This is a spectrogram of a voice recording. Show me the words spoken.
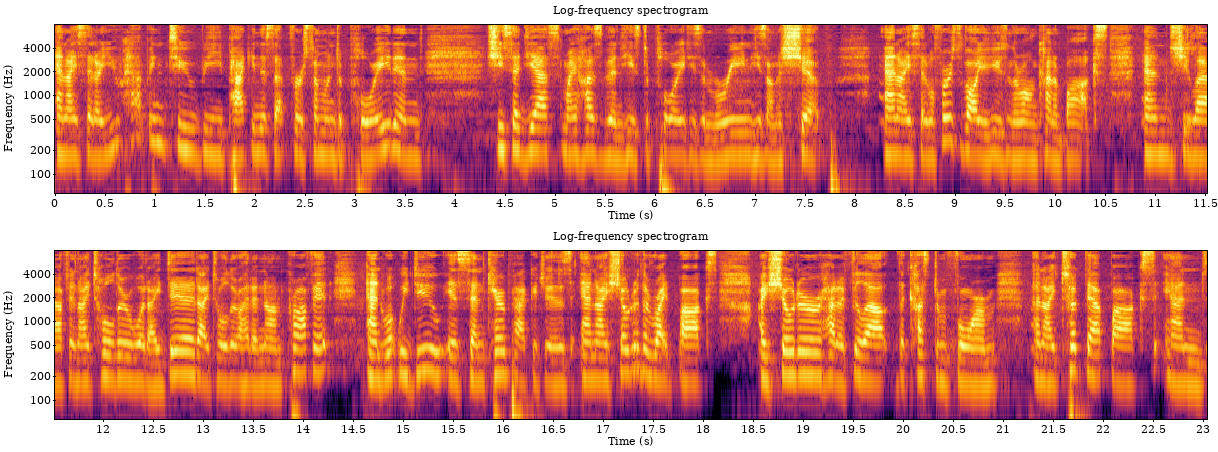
and I said, "Are you happy to be packing this up for someone deployed?" And she said, "Yes, my husband, he's deployed. He's a Marine. He's on a ship." And I said, Well, first of all, you're using the wrong kind of box. And she laughed. And I told her what I did. I told her I had a nonprofit. And what we do is send care packages. And I showed her the right box. I showed her how to fill out the custom form. And I took that box and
